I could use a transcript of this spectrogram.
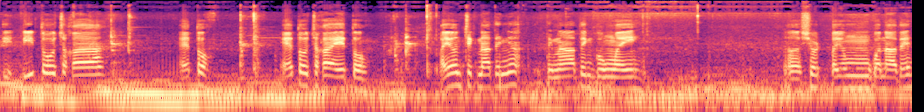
di- dito tsaka eto. Eto tsaka eto. Ayun, check natin nga. Tingnan natin kung may ah, short pa yung kuha natin.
